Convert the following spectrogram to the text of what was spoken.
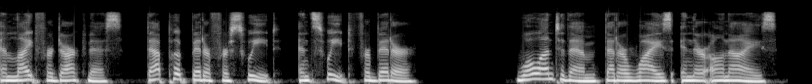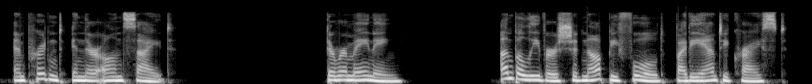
and light for darkness, that put bitter for sweet, and sweet for bitter. Woe unto them that are wise in their own eyes, and prudent in their own sight. The remaining unbelievers should not be fooled by the Antichrist.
